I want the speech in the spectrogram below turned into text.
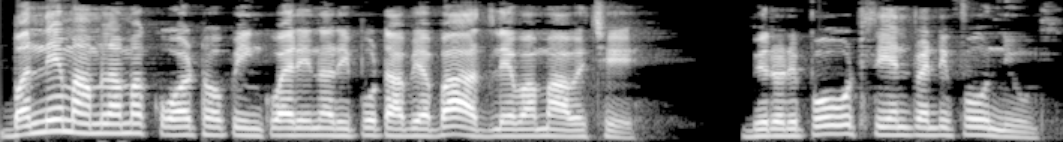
બંને મામલામાં કોર્ટ ઓફ ઇન્ક્વાયરીના રિપોર્ટ આવ્યા બાદ લેવામાં આવે છે. Bureau report, CN twenty four news.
